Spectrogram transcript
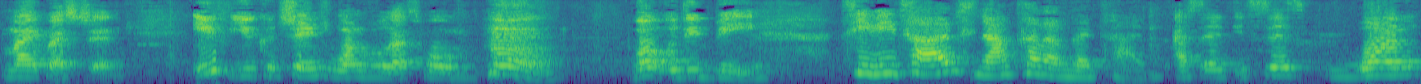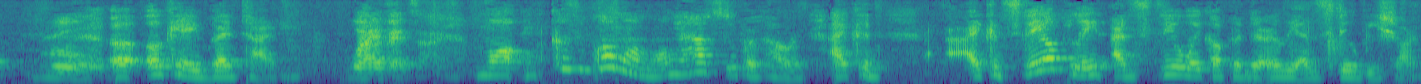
my question. If you could change one rule at home, hmm, what would it be? TV time, snack time, and bedtime. I said it says one rule. Uh, okay, bedtime. Why bedtime? Mom, cause come on, mom, you have superpowers. I could, I could stay up late and still wake up in the early and still be sharp.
